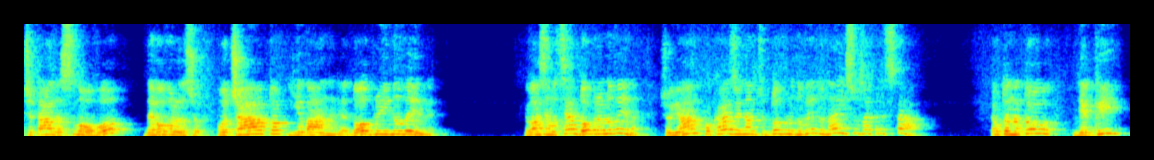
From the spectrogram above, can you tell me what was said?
читали слово, де говорили, що початок Євангелія, доброї новини. І власне, оця добра новина, що Йоанн показує нам цю добру новину на Ісуса Христа. Тобто на того, який,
